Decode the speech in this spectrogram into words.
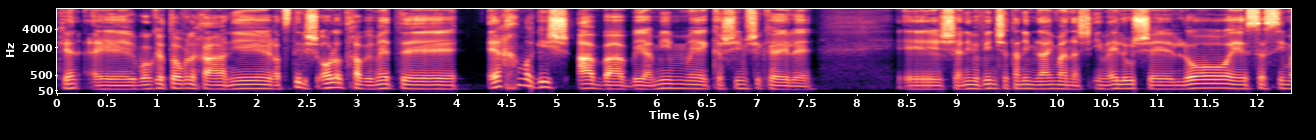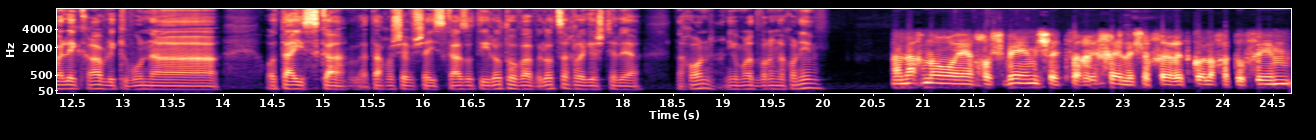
כן, אה, בוקר טוב לך. אני רציתי לשאול אותך באמת, אה, איך מרגיש אבא בימים קשים שכאלה, שאני מבין שאתה נמנה עם, אנש, עם אלו שלא ששים עלי קרב לכיוון ה... אותה עסקה, ואתה חושב שהעסקה הזאת היא לא טובה ולא צריך לגשת אליה, נכון? אני אומר דברים נכונים? אנחנו אה, חושבים שצריך אה, לשחרר את כל החטופים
